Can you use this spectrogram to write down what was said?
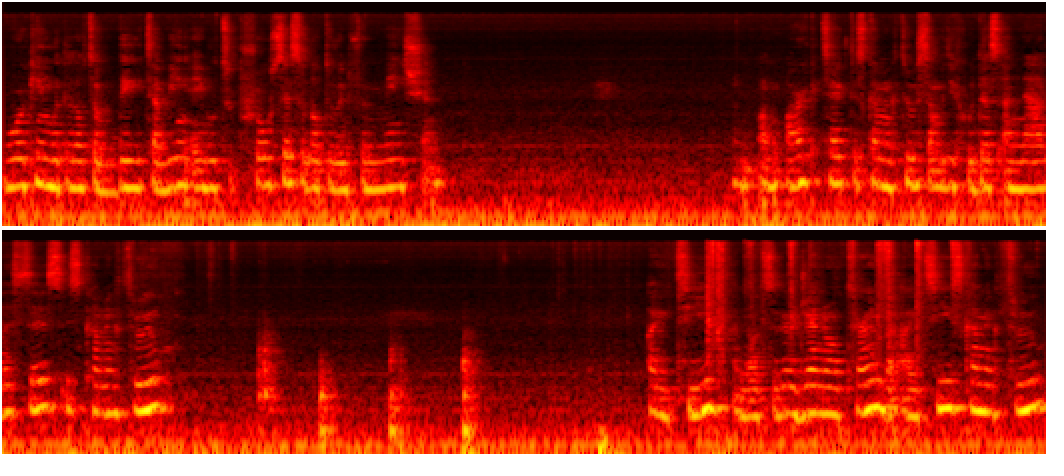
working with a lot of data, being able to process a lot of information. An, architect is coming through, somebody who does analysis is coming through. IT, I know it's a very general term, but IT is coming through.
